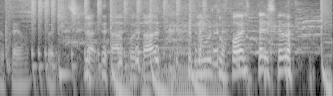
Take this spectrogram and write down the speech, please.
Rafael Santos. Está, está apontado? Número de telefone?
